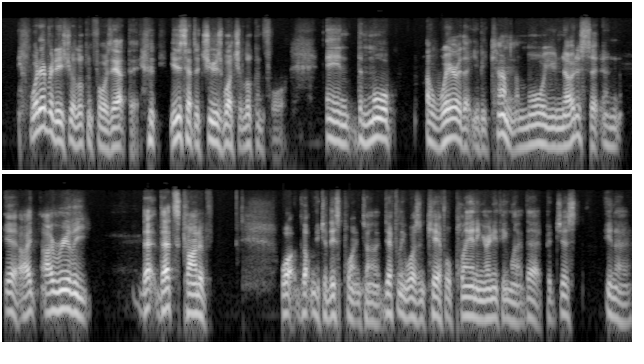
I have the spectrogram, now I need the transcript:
whatever it is you're looking for is out there. you just have to choose what you're looking for. And the more aware that you become, the more you notice it. And yeah, I, I really, that that's kind of what got me to this point in time. It definitely wasn't careful planning or anything like that, but just, you know,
